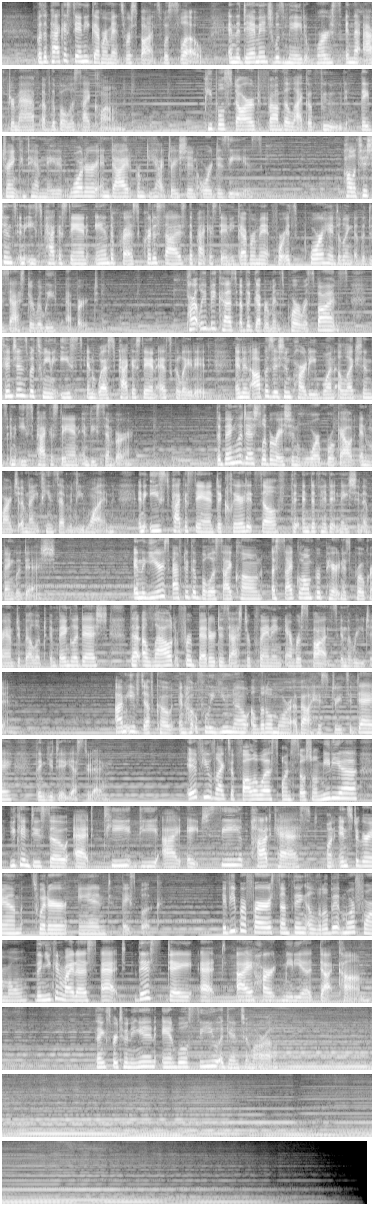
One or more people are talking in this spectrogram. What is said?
But the Pakistani government's response was slow, and the damage was made worse in the aftermath of the Bhola cyclone. People starved from the lack of food. They drank contaminated water and died from dehydration or disease. Politicians in East Pakistan and the press criticized the Pakistani government for its poor handling of the disaster relief effort. Partly because of the government's poor response, tensions between East and West Pakistan escalated, and an opposition party won elections in East Pakistan in December. The Bangladesh Liberation War broke out in March of 1971, and East Pakistan declared itself the independent nation of Bangladesh. In the years after the Bhola cyclone, a cyclone preparedness program developed in Bangladesh that allowed for better disaster planning and response in the region. I'm Eve Jeffcoat, and hopefully, you know a little more about history today than you did yesterday. If you'd like to follow us on social media, you can do so at TDIHC Podcast on Instagram, Twitter, and Facebook. If you prefer something a little bit more formal, then you can write us at thisday at iheartmedia.com. Thanks for tuning in, and we'll see you again tomorrow.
